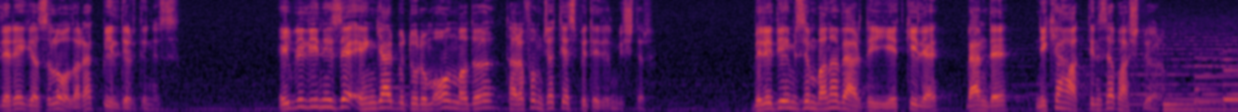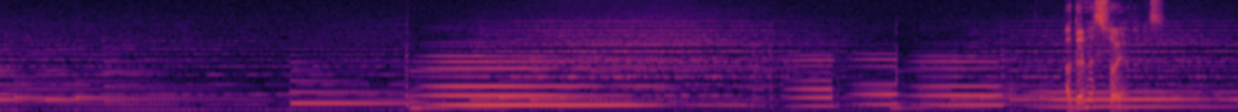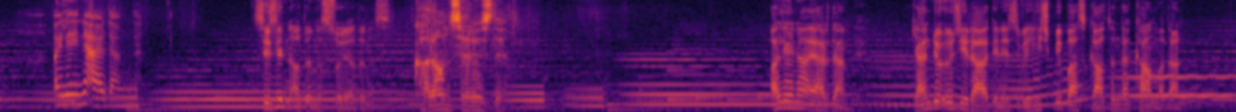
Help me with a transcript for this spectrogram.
bizlere yazılı olarak bildirdiniz. Evliliğinize engel bir durum olmadığı tarafımca tespit edilmiştir. Belediyemizin bana verdiği yetkiyle ben de nikah akdinize başlıyorum. Adınız soyadınız. Aleyna Erdemli. Sizin adınız soyadınız. Karan Serezli. Alena Erdemli. Kendi öz iradeniz ve hiçbir baskı altında kalmadan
